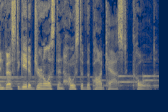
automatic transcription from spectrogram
investigative journalist and host of the podcast Cold.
